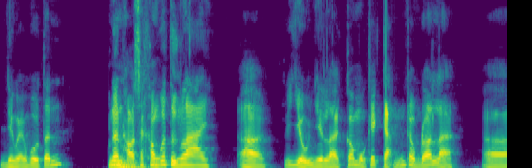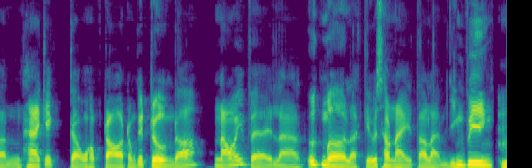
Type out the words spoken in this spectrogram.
nhân bản vô tính nên ừ. họ sẽ không có tương lai à, ví dụ như là có một cái cảnh trong đó là uh, hai cái cậu học trò trong cái trường đó nói về là ước mơ là kiểu sau này tao làm diễn viên ừ.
